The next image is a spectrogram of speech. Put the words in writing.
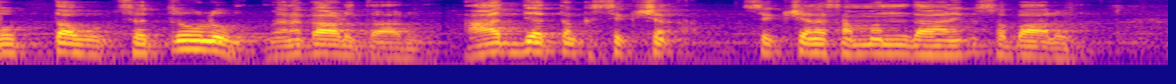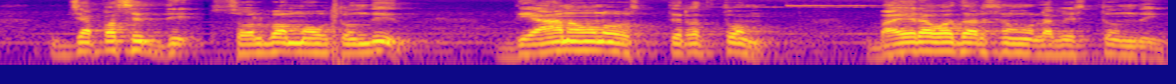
గుప్త శత్రువులు వెనకాడుతారు. ఆధ్యాత్మిక శిక్షణ శిక్షణ సంబంధానికి శుభాలు. జపసిద్ధి సులభమవుతుంది. ధ్యానంలో స్థిరత్వం భైరవ దర్శనం లభిస్తుంది.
